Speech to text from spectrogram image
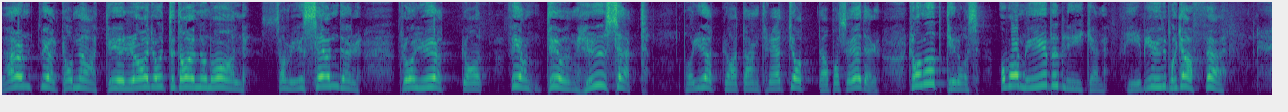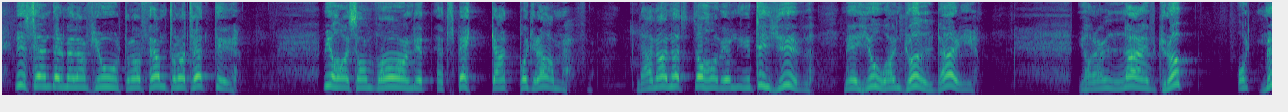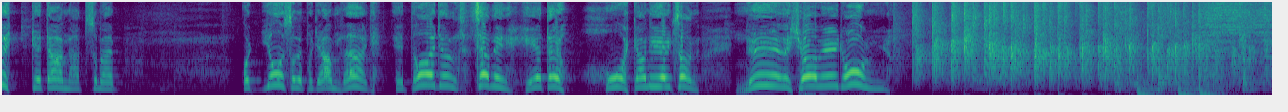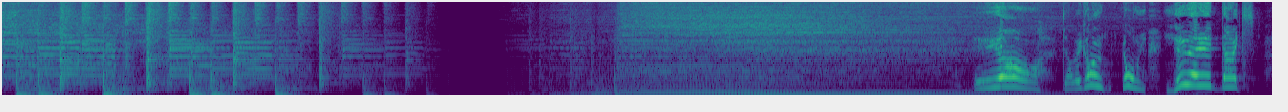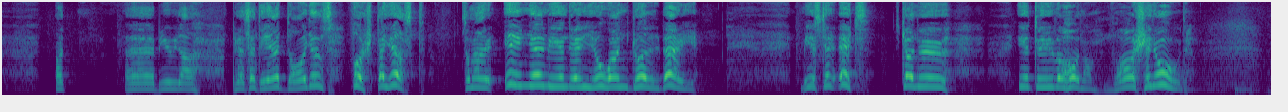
Varmt välkomna till Radio Total Normal som vi sänder från Götgatan, på Götgatan 38 på Söder. Kom upp till oss och var med i publiken. Vi bjuder på kaffe. Vi sänder mellan 14 och 15.30. Vi har som vanligt ett späckat program. Bland annat så har vi en intervju med Johan Gullberg. Vi har en livegrupp och mycket annat som är... Och jag som är programvärd i dagens sändning heter Håkan Eriksson. Nu kör vi igång! Ja, då har vi igång. igång. Nu är det dags att eh, bjuda, presentera dagens första gäst som är ingen mindre än Johan Gullberg. Mr X ska nu intervjua honom. Varsågod.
